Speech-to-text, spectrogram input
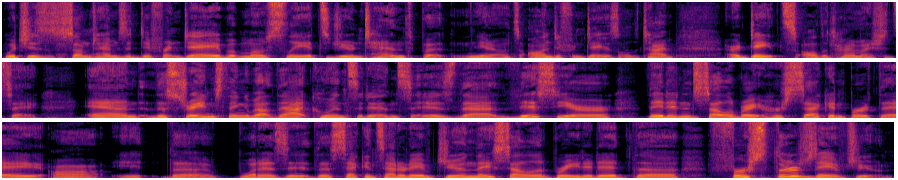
which is sometimes a different day, but mostly it's June 10th, but you know, it's on different days all the time or dates all the time I should say. And the strange thing about that coincidence is that this year they didn't celebrate her second birthday. Uh, it, the what is it? The second Saturday of June. They celebrated it the first Thursday of June.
